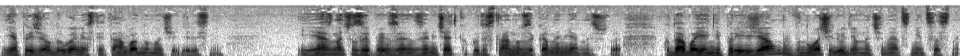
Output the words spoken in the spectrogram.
Я приезжал в другое место, и там в одну ночь видели сны. И я начал замечать какую-то странную закономерность, что куда бы я ни приезжал, в ночь людям начинают сниться сны.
